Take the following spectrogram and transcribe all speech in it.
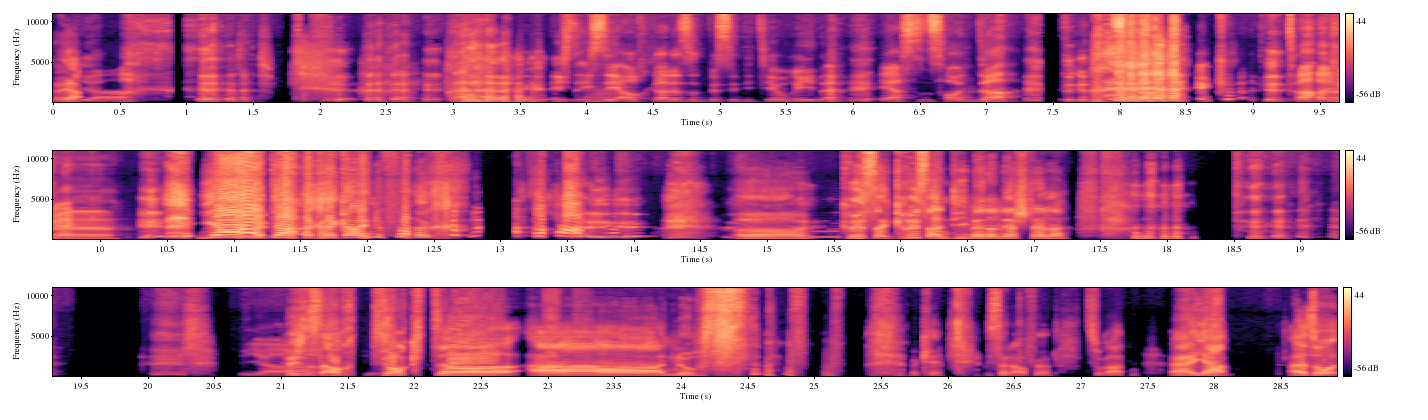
Ja. ja. ich ich sehe auch gerade so ein bisschen die Theorien. Erstens Honda, drittens Tarek. Tarek. Äh. Ja, Tarek einfach. uh, Grüße, Grüße an die Männer an der Stelle. ja. Vielleicht ist es auch okay. Dr. Anus. okay, ich sollte aufhören zu raten. Äh, ja, also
